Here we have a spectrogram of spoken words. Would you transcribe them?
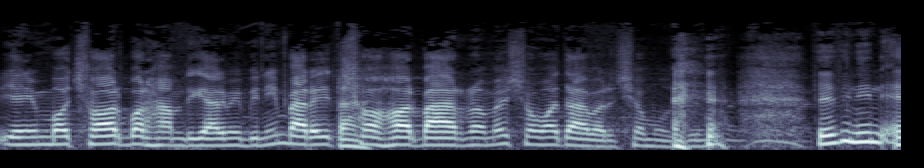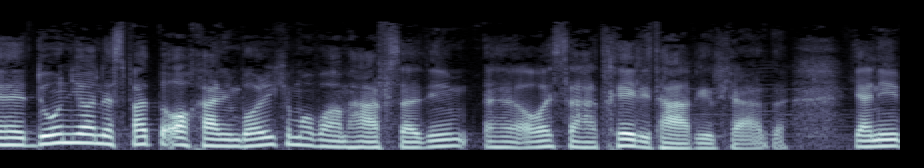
یعنی ما چهار بار همدیگر می‌بینیم. برای بله. چهار برنامه شما درباره چه موضوعی ببینین دنیا نسبت به آخرین باری که ما با هم حرف زدیم آقای صحت خیلی تغییر کرده. یعنی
